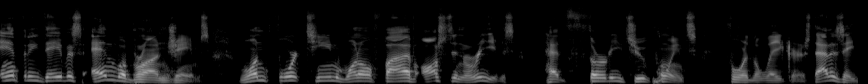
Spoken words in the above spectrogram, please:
Anthony Davis and LeBron James. 114-105. Austin Reaves had 32 points for the Lakers. That is a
